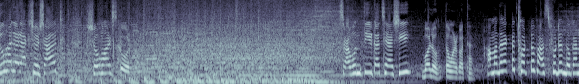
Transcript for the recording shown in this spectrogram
দু হাজার একশো ষাট সোমার স্কোর। শ্রাবন্তীর কাছে আসি, বলো তোমার কথা। আমাদের একটা ছোট্ট ফাস্ট ফুডের দোকান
